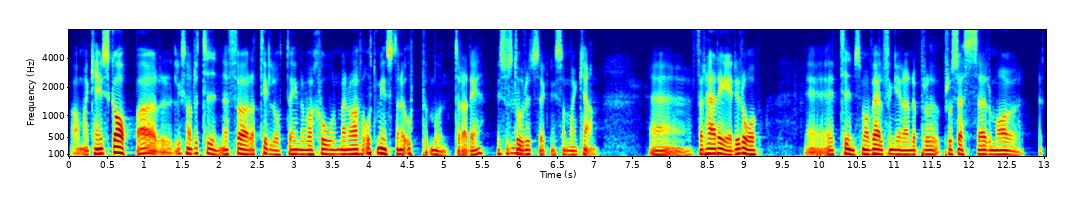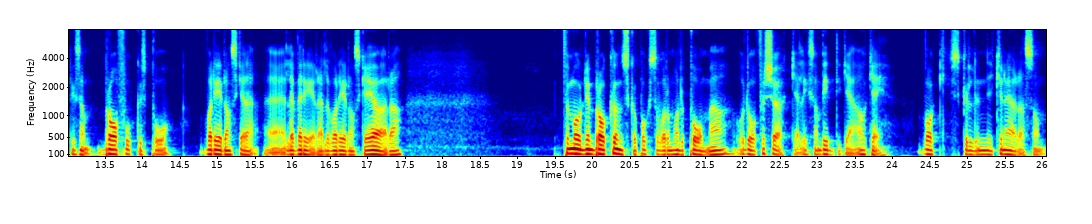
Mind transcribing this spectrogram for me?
ja, man kan ju skapa liksom, rutiner för att tillåta innovation, men åtminstone uppmuntra det i så stor mm. utsträckning som man kan. Uh, för här är det då ett team som har välfungerande pro processer, de har liksom bra fokus på vad det är de ska eh, leverera eller vad det är de ska göra. Förmodligen bra kunskap också vad de håller på med och då försöka liksom vidga, okej, okay, vad skulle ni kunna göra som,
